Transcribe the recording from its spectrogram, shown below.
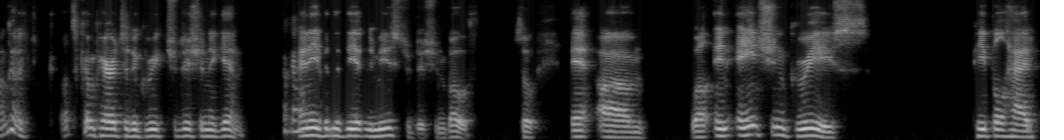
I'm going to, let's compare it to the Greek tradition again, okay. and even the Vietnamese tradition, both. So, eh, um, well, in ancient Greece, people had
